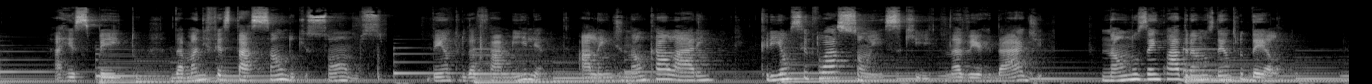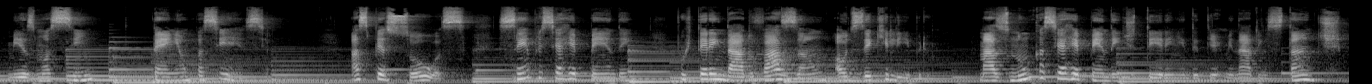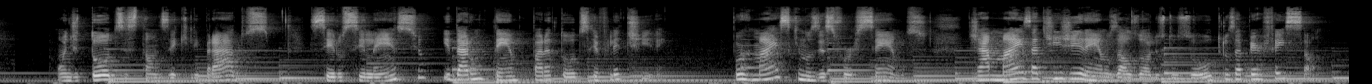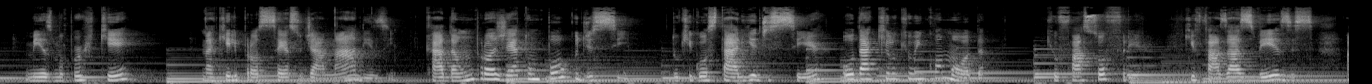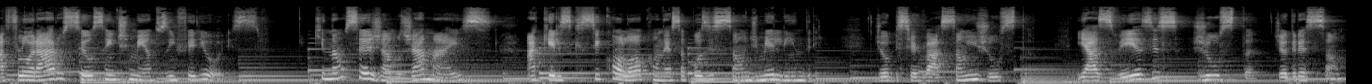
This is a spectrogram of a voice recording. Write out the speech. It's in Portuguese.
a respeito da manifestação do que somos, dentro da família, além de não calarem, criam situações que, na verdade, não nos enquadramos dentro dela. Mesmo assim, tenham paciência. As pessoas sempre se arrependem por terem dado vazão ao desequilíbrio, mas nunca se arrependem de terem, em determinado instante, onde todos estão desequilibrados, ser o silêncio e dar um tempo para todos refletirem. Por mais que nos esforcemos, jamais atingiremos aos olhos dos outros a perfeição, mesmo porque, naquele processo de análise, cada um projeta um pouco de si, do que gostaria de ser ou daquilo que o incomoda, que o faz sofrer, que faz às vezes aflorar os seus sentimentos inferiores. Que não sejamos jamais aqueles que se colocam nessa posição de melindre de observação injusta e às vezes justa de agressão.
